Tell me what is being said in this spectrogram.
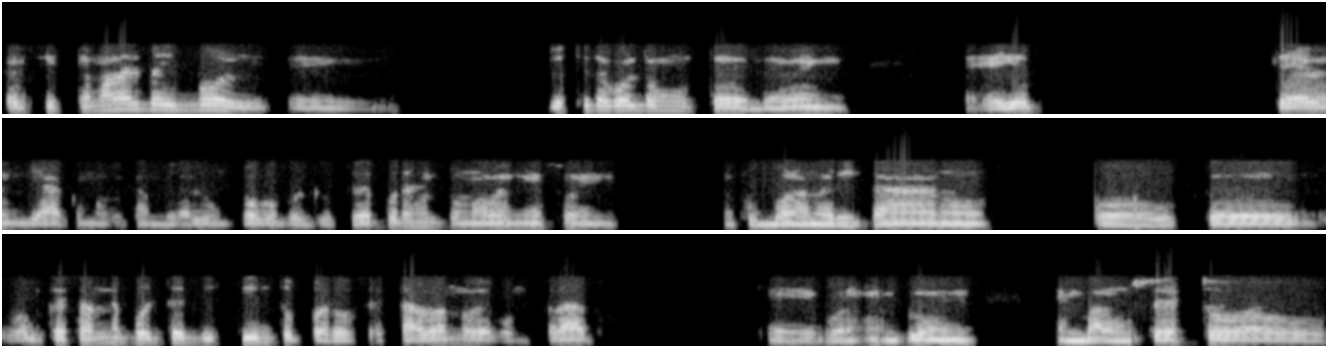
el sistema del béisbol, eh, yo estoy de acuerdo con ustedes, deben, ellos deben ya como que cambiarlo un poco, porque ustedes, por ejemplo, no ven eso en, fútbol americano, o ustedes, aunque sean deportes distintos, pero se está hablando de contratos. por ejemplo, en, baloncesto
